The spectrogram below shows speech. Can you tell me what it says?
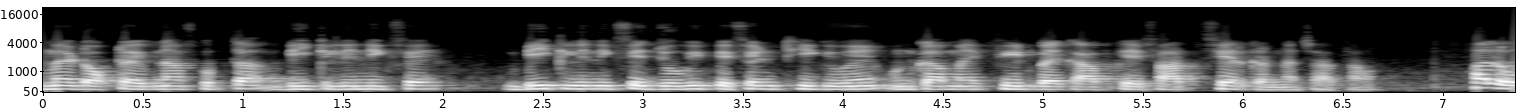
मैं doctor Avinash Gupta B clinic से बी क्लिनिक से जो भी पेशेंट ठीक हुए हैं उनका मैं फीडबैक आपके साथ शेयर करना चाहता हूँ। हेलो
